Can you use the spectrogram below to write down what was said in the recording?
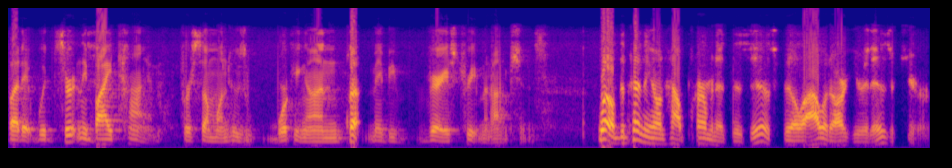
but it would certainly buy time for someone who's working on maybe various treatment options. Well, depending on how permanent this is, Phil, I would argue it is a cure.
